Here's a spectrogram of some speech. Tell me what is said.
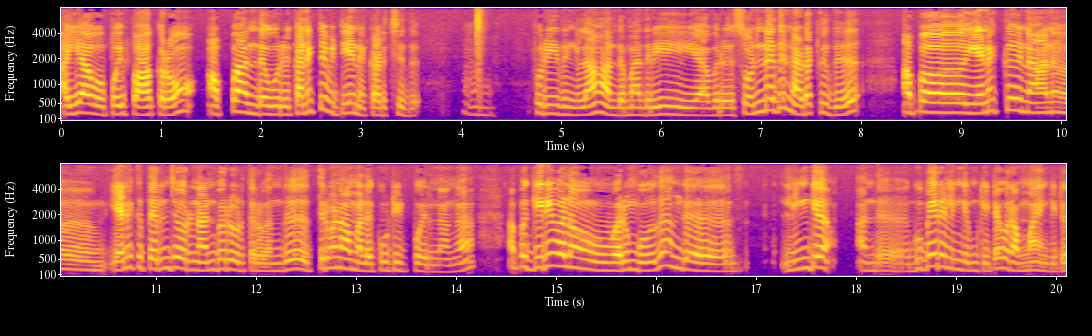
ஐயாவை போய் பார்க்குறோம். அப்போ அந்த ஒரு கனெக்டிவிட்டி எனக்கு கிடச்சிது. புரியுதுங்களா? அந்த மாதிரி அவர் சொன்னது நடக்குது. அப்போ எனக்கு நான் எனக்கு தெரிஞ்ச ஒரு நண்பர் ஒருத்தர் வந்து திருவண்ணாமலை கூட்டிகிட்டு போயிருந்தாங்க. அப்போ கிரிவலம் வரும்போது அங்கே லிங்கம் அந்த குபேரலிங்கம் கிட்ட ஒரு அம்மா என்கிட்ட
